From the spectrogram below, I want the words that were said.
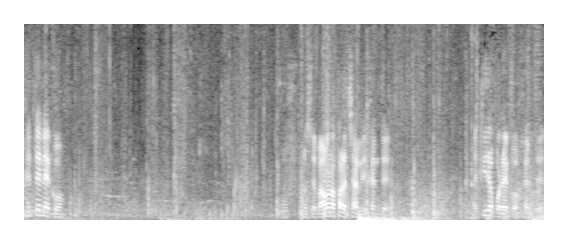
Gente en eco. Uf, no sé, vámonos para Charlie, gente. Hay que ir a por eco, gente.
